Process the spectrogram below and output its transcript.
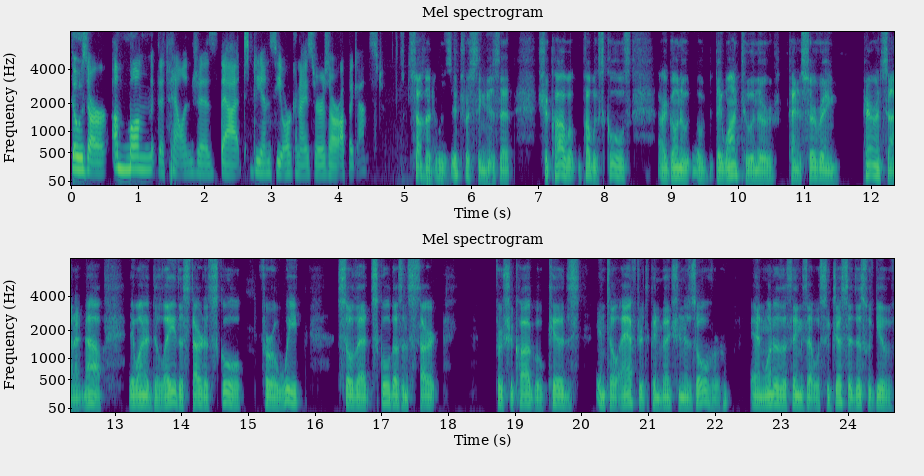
those are among the challenges that DNC organizers are up against. So that was interesting is that Chicago public schools are going to, they want to, and they're kind of surveying parents on it now. They want to delay the start of school for a week so that school doesn't start for Chicago kids until after the convention is over. And one of the things that was suggested, this would give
